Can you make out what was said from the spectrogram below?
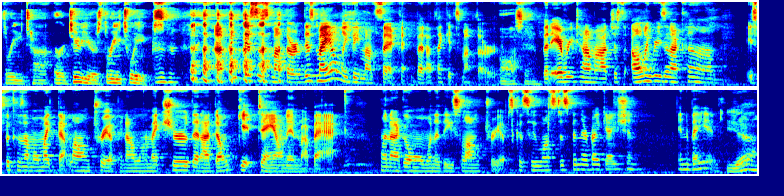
three times, or two years, three tweaks. Mm-hmm. I think this is my third. This may only be my second, but I think it's my third. Awesome. But every time I just, the only reason I come is because I'm gonna make that long trip and I wanna make sure that I don't get down in my back when I go on one of these long trips. Cause who wants to spend their vacation in the bed? Yeah,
